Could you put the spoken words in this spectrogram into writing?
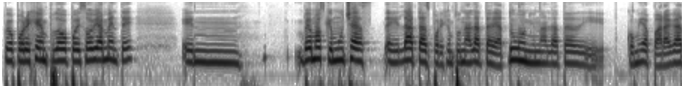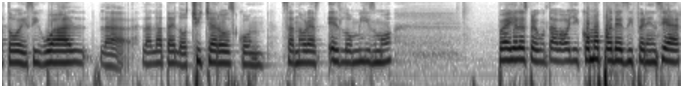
Pero, por ejemplo, pues obviamente vemos que muchas eh, latas, por ejemplo, una lata de atún y una lata de comida para gato es igual, la, la lata de los chícharos con zanahorias es lo mismo. Pero yo les preguntaba, oye, ¿cómo puedes diferenciar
